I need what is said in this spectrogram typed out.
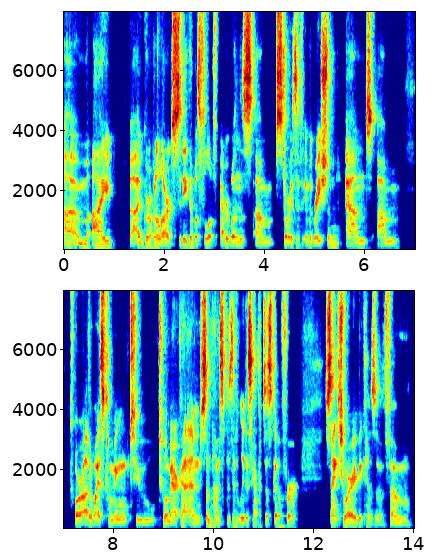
um, I I grew up in a large city that was full of everyone's um, stories of immigration and um, or otherwise coming to to America and sometimes specifically to San Francisco for sanctuary because of um,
